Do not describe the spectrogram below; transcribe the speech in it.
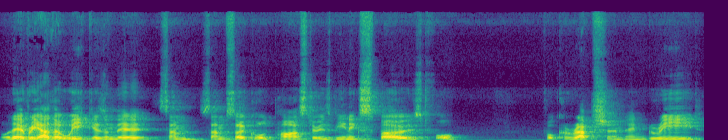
Well, every other week, isn't there some, some so called pastor is being exposed for, for corruption and greed?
